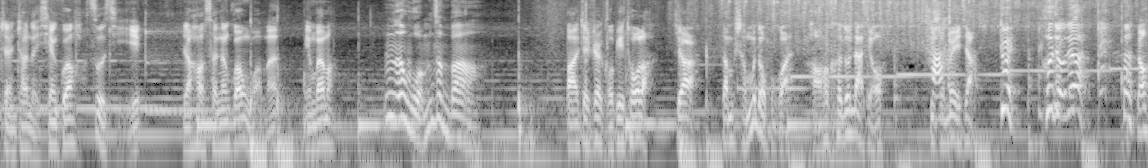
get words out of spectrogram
站长得先管好自己，然后才能管我们，明白吗？那我们怎么办啊？把这身狗皮脱了，今儿咱们什么都不管，好好喝顿大酒，去准备一下。对，喝酒去，走。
